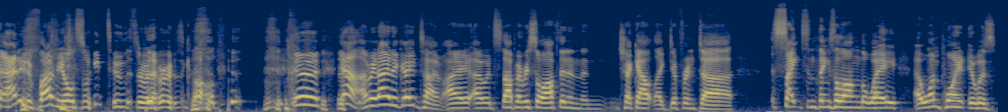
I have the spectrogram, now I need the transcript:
I need to find me old sweet tooths or whatever it's called. yeah, yeah, I mean, I had a great time. I, I would stop every so often and, and check out like different uh, sites and things along the way. At one point, it was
